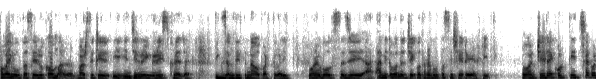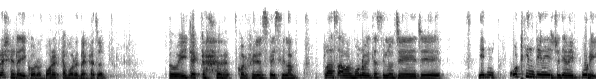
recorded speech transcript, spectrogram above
সবাই বলতেছে এরকম, আর ভার্সিটির ইঞ্জিনিয়ারিং রিস্ক হয়ে যায় এক্সাম দিতে নাও পারতে পারি। পরে বলছে যে আমি তোমাদের যে কথাটা বলতেছি সেটাই আর কি। তোমার যেটা করতে ইচ্ছা করে সেটাই করো, পরেরটা পরে দেখা যাবে। তো এইটা একটা কনফিডেন্স পাইছিলাম। প্লাস আমার মনে হইতেছিল যে যে কঠিন জিনিস যদি আমি পড়ি,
